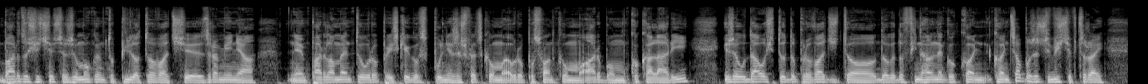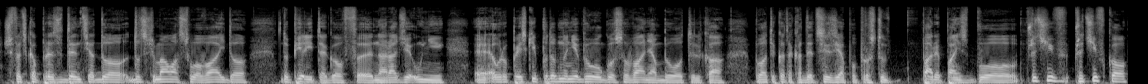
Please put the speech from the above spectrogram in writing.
bardzo się cieszę, że mogłem to pilotować e, z ramienia e, Parlamentu Europejskiego wspólnie ze szwedzką europosłanką Arbą Kokalari i że udało się to doprowadzić do, do, do finalnego koń, końca, bo rzeczywiście wczoraj szwedzka prezydencja do, dotrzymała słowa i do, dopięli tego w, na Radzie Unii e, Europejskiej. Podobno nie było głosowania, było tylko, była tylko taka decyzja, po prostu parę państw było przeciw, przeciwko.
